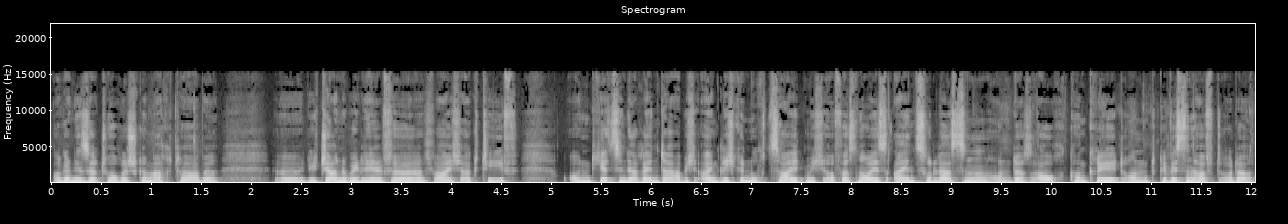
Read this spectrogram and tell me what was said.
organisatorisch gemacht habe. Äh, die Tschernobyl-Hilfe war ich aktiv. Und jetzt in der Rente habe ich eigentlich genug Zeit, mich auf was Neues einzulassen und das auch konkret und gewissenhaft oder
